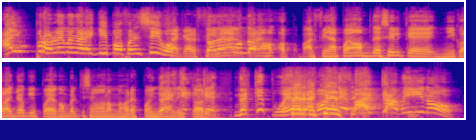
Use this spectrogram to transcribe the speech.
hay un problema en el equipo ofensivo, O sea que al todo el final, mundo. le- al final podemos decir que Nicolás Jokic puede convertirse en uno de los mejores point guard en la que- historia. que- no es que puede, Pero es que se- mal camino.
